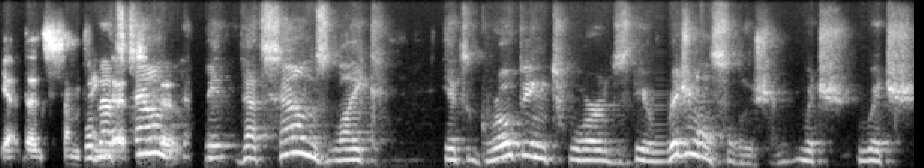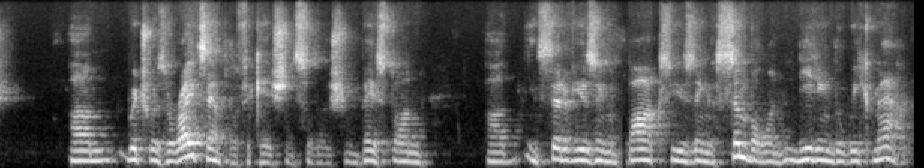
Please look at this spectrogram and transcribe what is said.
yeah, that's Well, something that that. sounds, uh, I mean, that sounds like it's groping towards the original solution, which, which, um, which was a rights amplification solution based on, uh, instead of using a box, using a symbol and needing the weak map.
